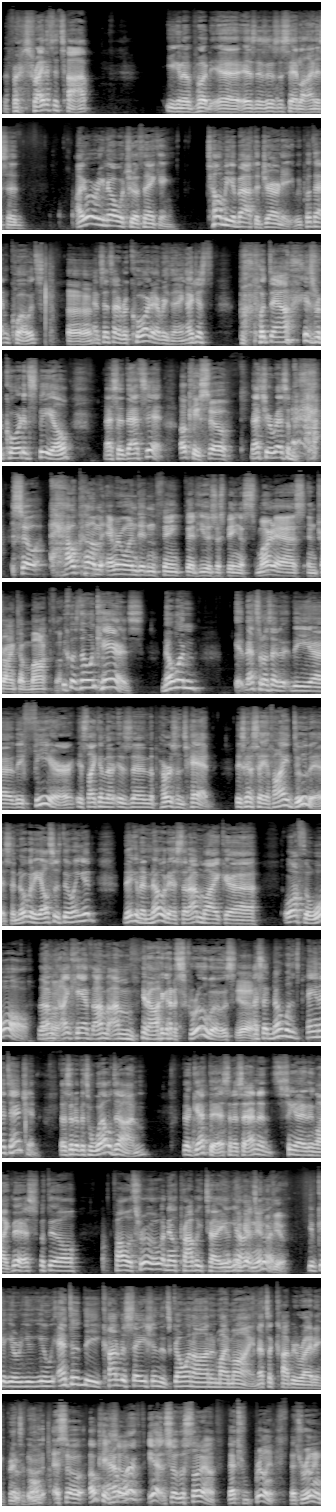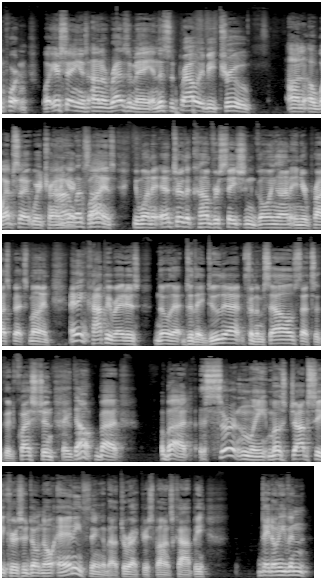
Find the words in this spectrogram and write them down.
the first right at the top, you're going to put, uh, is, is, is this headline. I said, I already know what you're thinking. Tell me about the journey. We put that in quotes. Uh-huh. And since I record everything, I just put down his recorded spiel. I said, that's it. Okay, so That's your resume. So how come everyone didn't think that he was just being a smartass and trying to mock them? because no one cares. No one. That's what I'm saying. The uh, the fear is like in the is in the person's head. He's going to say, if I do this and nobody else is doing it, they're going to notice that I'm like uh, off the wall. That Uh-huh. I can't. I'm I'm you know I got a screw loose. Yeah. I said no one's paying attention. I said if it's well done, they'll get this, and I said I didn't see anything like this, but they'll follow through, and they'll probably tell you. You know, get an interview. good. You've got you you you entered the conversation that's going on in my mind. That's a copywriting principle. Uh, so okay, And it worked. yeah, so let's slow down. That's brilliant. That's really important. What you're saying is on a resume, and this would probably be true on a website where you're trying On to get clients. You want to enter the conversation going on in your prospect's mind. I think copywriters know that. Do they do that for themselves? That's a good question. They don't. But but certainly most job seekers who don't know anything about direct response copy, they don't even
